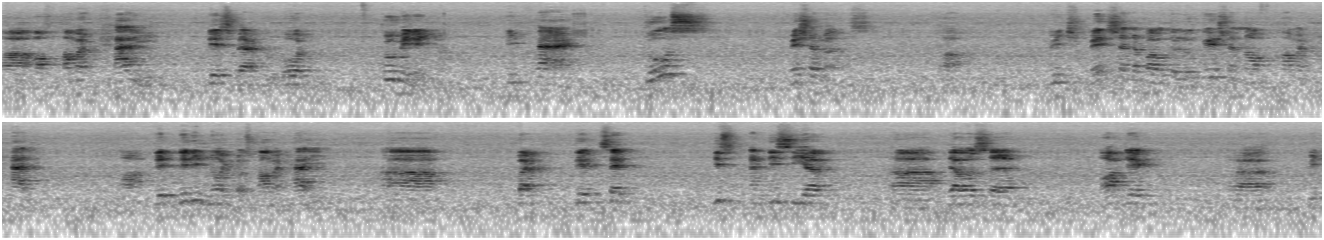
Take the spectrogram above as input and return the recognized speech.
uh, of Comet Halley dates back to over two millennia. In fact, those measurements uh, which mentioned about the location of Comet Halley. Uh, they, they didn't know it was Comet Halley, uh, but they said this and this year uh, there was an object uh, with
